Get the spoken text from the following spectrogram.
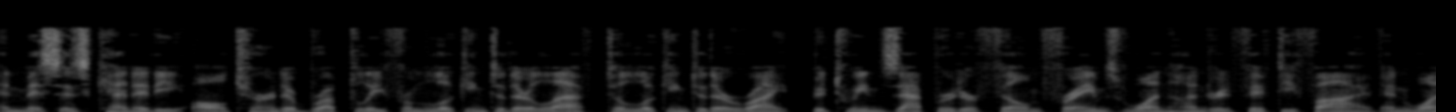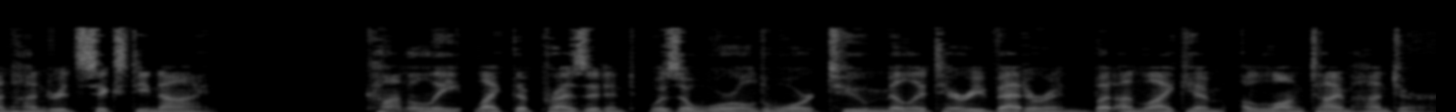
and Mrs. Kennedy all turned abruptly from looking to their left to looking to their right, between Zapruder film frames 155 and 169. Connally, like the president, was a World War II military veteran but unlike him, a longtime hunter.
